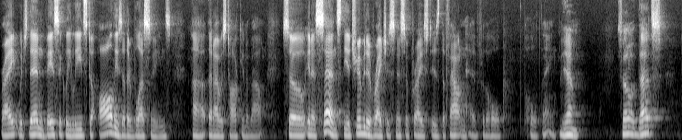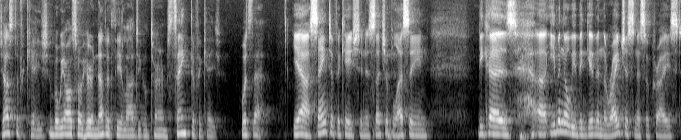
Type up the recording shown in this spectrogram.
right? Which then basically leads to all these other blessings uh, that I was talking about. So, in a sense, the attributive righteousness of Christ is the fountainhead for the whole, the whole thing. Yeah. So that's justification, but we also hear another theological term, sanctification. What's that? Yeah, sanctification is such a blessing because uh, even though we've been given the righteousness of Christ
